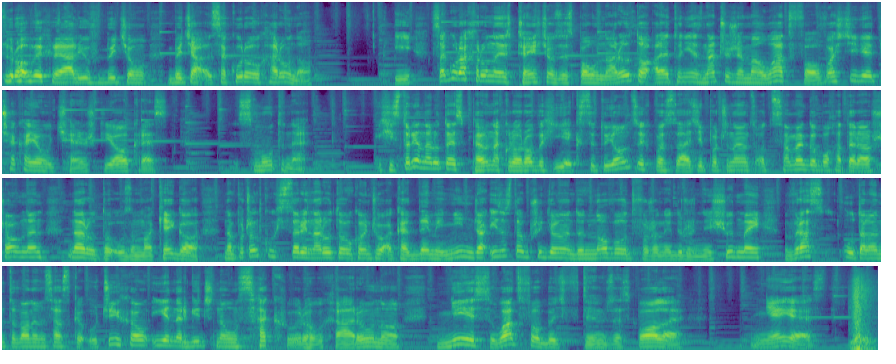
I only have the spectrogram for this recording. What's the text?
surowych realiów bycią, bycia Sakurą Haruno. I Sakura Haruno jest częścią zespołu Naruto, ale to nie znaczy, że ma łatwo. Właściwie czeka ją ciężki okres. Smutne. Historia Naruto jest pełna kolorowych i ekscytujących postaci, poczynając od samego bohatera shounen Naruto Uzumakiego. Na początku historii Naruto ukończył Akademię Ninja i został przydzielony do nowo utworzonej drużyny siódmej wraz z utalentowanym Sasuke Uchihą i energiczną Sakurą Haruno. Nie jest łatwo być w tym zespole. Nie jest.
